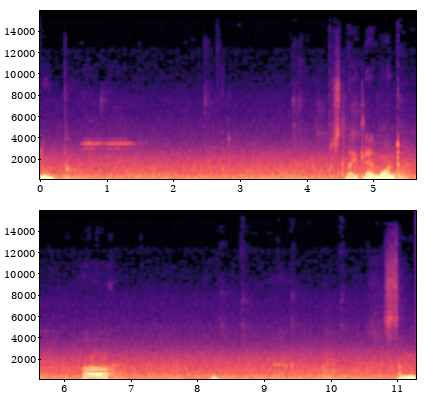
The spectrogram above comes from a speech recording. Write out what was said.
loop. Slightly I want uh, some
